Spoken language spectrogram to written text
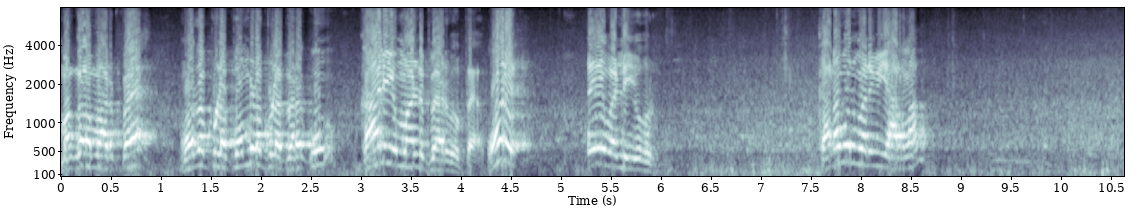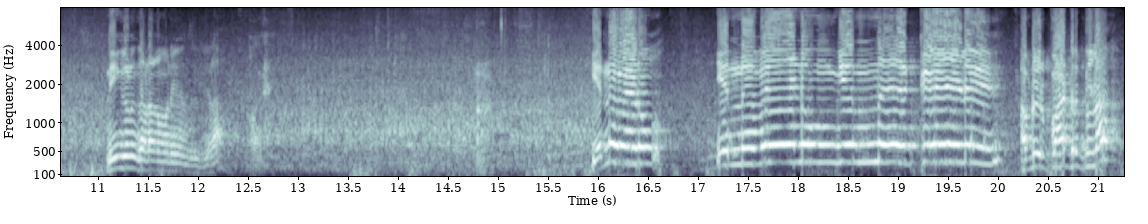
மங்களமா இருப்ப. முத பொம்பளை புள்ள பிறக்கும். காளியம்மான்னு பேர் வைப்ப. ஒரு அதே வள்ளியூர். கணவன் மனைவி யாரெல்லாம்? நீங்களும் கணவன் மனைவி வந்திருக்கீங்களா? வாங்க. என்ன வேணும்? என்ன வேணும்? என்ன கேளு. அப்படி ஒரு பாட்டு இருக்குல்ல?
